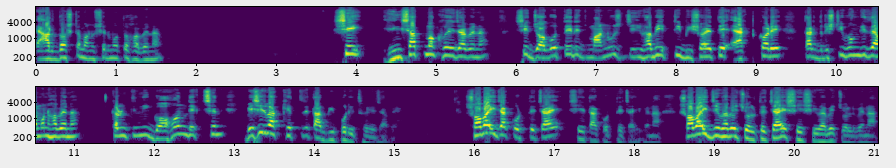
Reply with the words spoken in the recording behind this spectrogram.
আর দশটা মানুষের মতো হবে না। সেই হিংসাত্মক হয়ে যাবে না। সে জগতের মানুষ যেইভাবে একটি বিষয়েতে অ্যাক্ট করে, তার দৃষ্টিভঙ্গি তেমন হবে না। কারণ তিনি গহন দেখছেন, বেশিরভাগ ক্ষেত্রে তা বিপরীত হয়ে যাবে। সবাই যা করতে চায়, সে তা করতে চাইবে না। সবাই যেভাবে চলতে চায়, সে সেভাবে চলবে না।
